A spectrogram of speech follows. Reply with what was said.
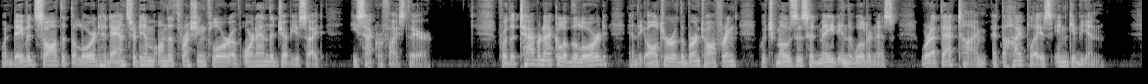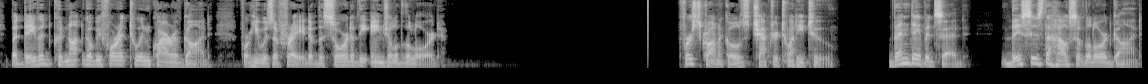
when David saw that the Lord had answered him on the threshing floor of Ornan the Jebusite, he sacrificed there. For the tabernacle of the Lord and the altar of the burnt offering, which Moses had made in the wilderness, were at that time at the high place in Gibeon. But David could not go before it to inquire of God, for he was afraid of the sword of the angel of the Lord. 1 Chronicles chapter 22 Then David said, This is the house of the Lord God,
